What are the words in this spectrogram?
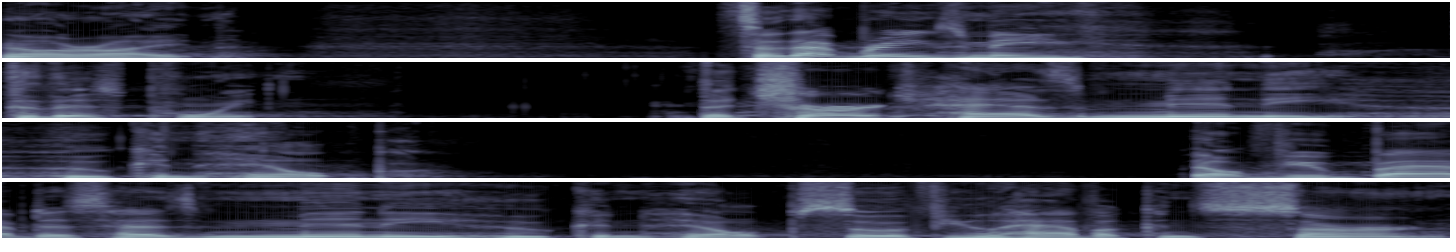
All right. So that brings me to this point. The church has many who can help. Elkview Baptist has many who can help. So if you have a concern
